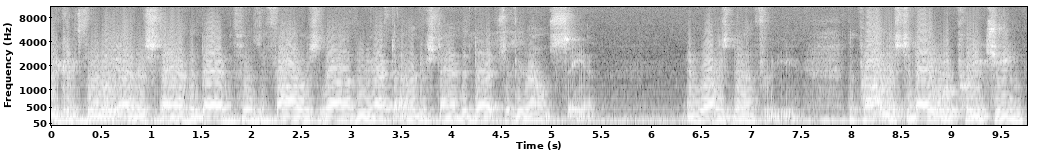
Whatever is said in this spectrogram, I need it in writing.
you can fully understand the depth of the Father's love, you have to understand the depth of your own sin and what He's done for you. The problem is today we're preaching,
